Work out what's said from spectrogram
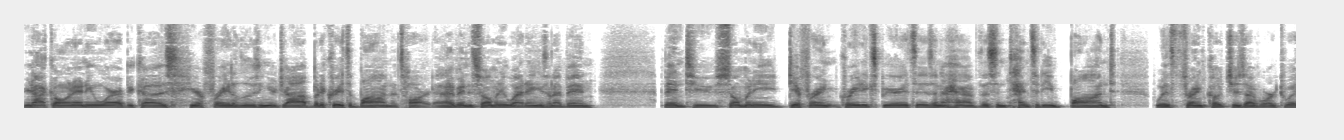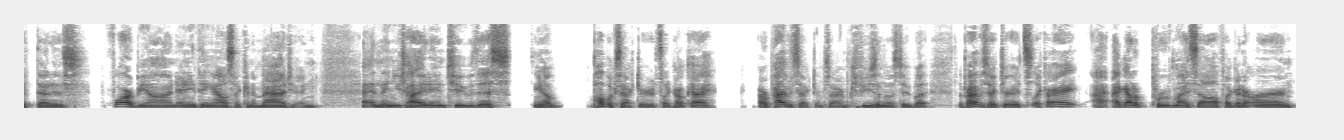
you're not going anywhere because you're afraid of losing your job, but it creates a bond that's hard. And I've been to so many weddings and I've been been to so many different great experiences and I have this intensity bond with strength coaches I've worked with that is far beyond anything else I can imagine. And then you tie it into this, you know, public sector. It's like, okay, or private sector. I'm sorry, I'm confusing those two. But the private sector, it's like, all right, I, I got to prove myself. I got to earn.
